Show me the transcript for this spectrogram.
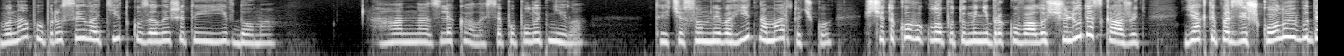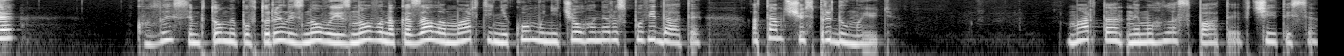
Вона попросила тітку залишити її вдома. Ганна злякалася, пополотніла. Ти часом не вагітна, Марточко? Ще такого клопоту мені бракувало, що люди скажуть, як тепер зі школою буде. Коли симптоми повторились знову і знову, наказала Марті нікому нічого не розповідати, а там щось придумають. Марта не могла спати, вчитися.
